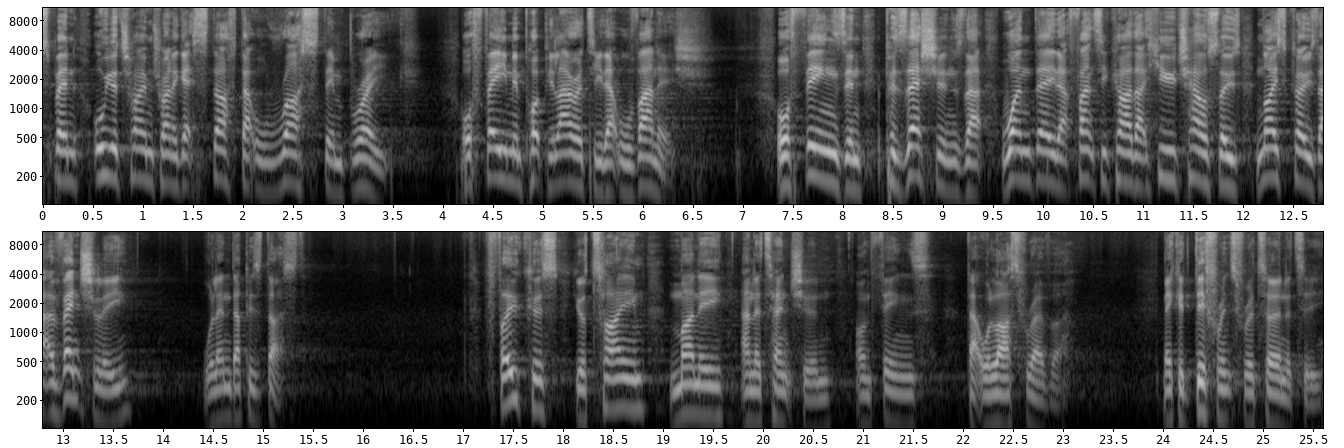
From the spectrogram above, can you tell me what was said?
spend all your time trying to get stuff that will rust and break, or fame and popularity that will vanish, or things and possessions that one day, that fancy car, that huge house, those nice clothes that eventually will end up as dust. Focus your time, money, and attention on things that will last forever. Make a difference for eternity.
